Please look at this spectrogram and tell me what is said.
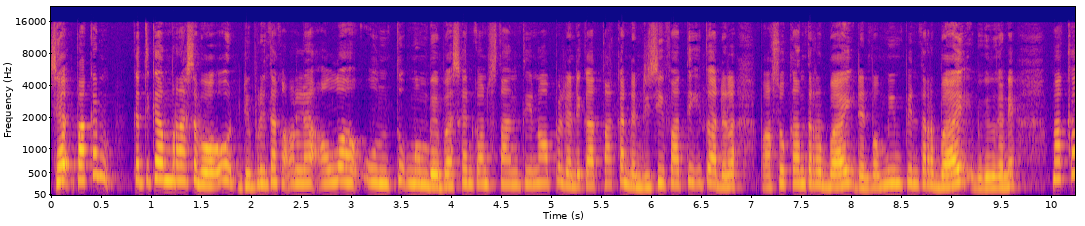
Bahkan ketika merasa bahwa oh, diperintahkan oleh Allah untuk membebaskan Konstantinopel dan dikatakan dan disifati itu adalah pasukan terbaik dan pemimpin terbaik begitu kan ya. Maka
